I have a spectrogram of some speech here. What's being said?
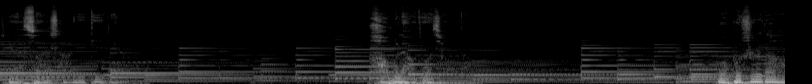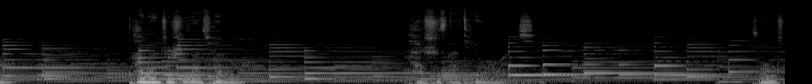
这也算上异地恋了，好不了多久的。”我不知道。他们这是在劝我，还是在替我惋惜？总之，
